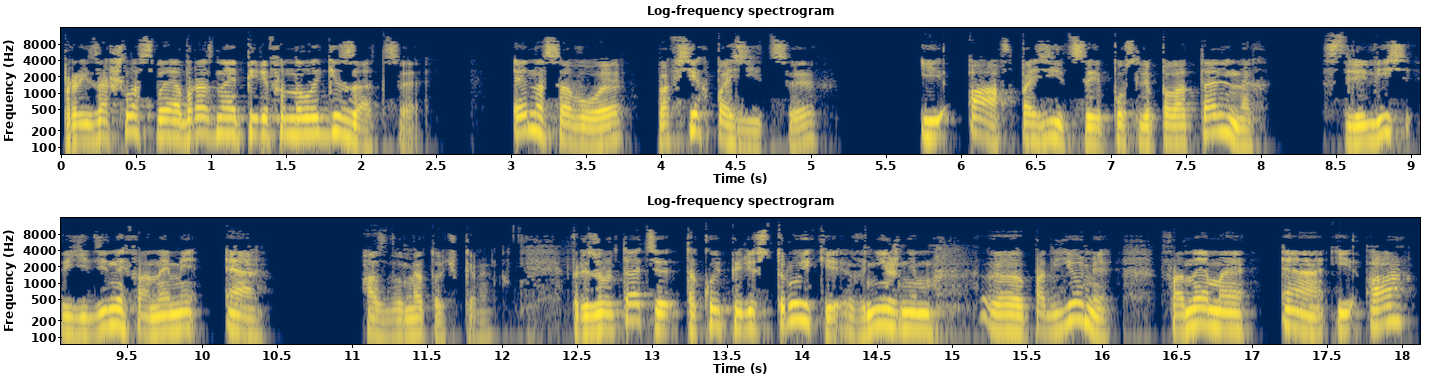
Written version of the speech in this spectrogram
произошла своеобразная перефонологизация. «э» носовое во всех позициях и «а» в позиции после полотальных слились в единой фонеме «э», а с двумя точками. В результате такой перестройки в нижнем э, подъеме фонемы «э» и «а»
